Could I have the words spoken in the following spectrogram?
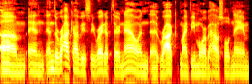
Um, and, and The Rock obviously right up there now. And uh, Rock might be more of a household name.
